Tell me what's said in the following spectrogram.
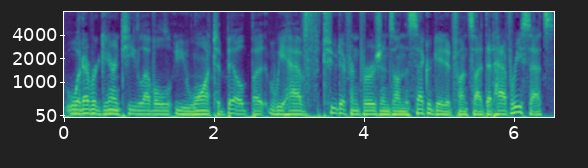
whatever guarantee level you want to build, but we have two different versions on the segregated fund side that have resets.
